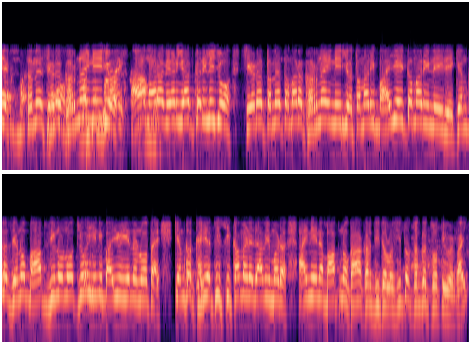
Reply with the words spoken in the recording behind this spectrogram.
એ તમે શેડો ઘર ના નહીં રહ્યો. આ મારા વેણ યાદ કરી લેજો. શેડો તમે તમારા ઘરનાય નહીં રહ્યો. તમારી બાઈએ તમારી નહીં રહી. કેમ કે જેનો બાપ જીનો નો થયો એની બાઈઓ એને નો થાય. કેમ કે ઘરેથી શિખામણે જ આવી મળે. આઈને એના બાપનો ઘા કરી દીધેલો સીધો જગત જોતી હોય ભાઈ.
